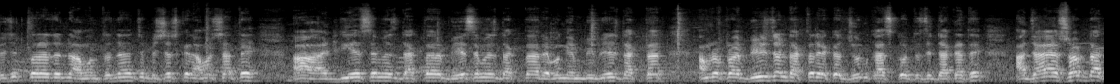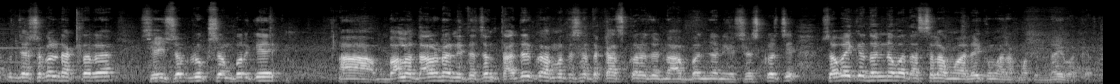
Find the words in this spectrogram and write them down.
ভিজিট করার জন্য আমন্ত্রণ জানাচ্ছি। বিশেষ করে আমার সাথে ডিএসএমএস ডাক্তার, বিএসএমএস ডাক্তার এবং এমবিবিএস ডাক্তার। আমরা প্রায় বিশ জন ডাক্তার একটা জুন কাজ করতেছি ঢাকাতে। আর যারা সব ডাক্তার, যে সকল ডাক্তাররা সেই সব রোগ সম্পর্কে ভালো ধারণা নিতে চান তাদেরকেও আমাদের সাথে কাজ করার জন্য আহ্বান জানিয়ে শেষ করছি। সবাইকে ধন্যবাদ। আসসালামু আলাইকুম রহমতুল্লাহ বারকাত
